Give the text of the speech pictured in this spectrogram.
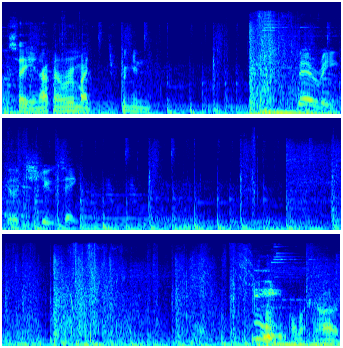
I say you're not gonna ruin my freaking. Very good shooting. Oh my god.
